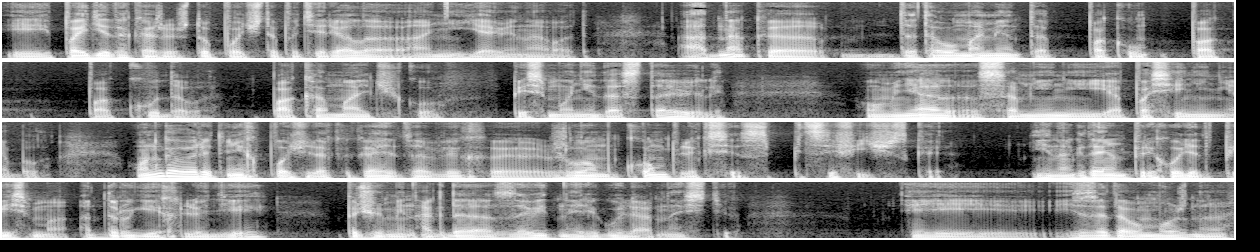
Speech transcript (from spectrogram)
И пойди докажи, что почта потеряла, а не я виноват. Однако до того момента, поку, пок, покудова, пока мальчику письмо не доставили, у меня сомнений и опасений не было. Он говорит, у них почта какая-то в их э, жилом комплексе специфическая. Иногда им приходят письма от других людей, причем иногда с завидной регулярностью – И из этого можно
